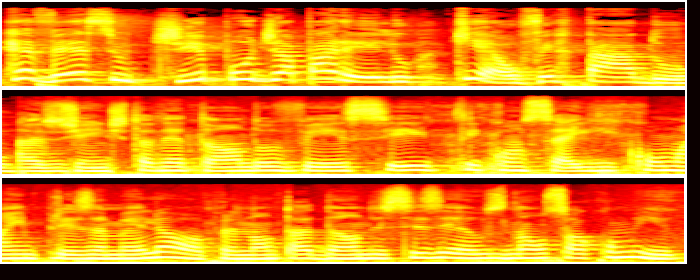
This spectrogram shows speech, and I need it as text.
revesse o tipo de aparelho que é ofertado. A gente está tentando ver se, se consegue com uma empresa melhor para não estar tá dando esses erros, não só comigo.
